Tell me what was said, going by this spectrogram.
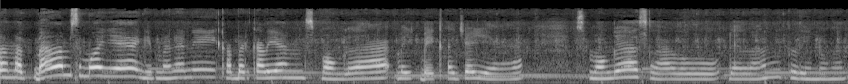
Selamat malam semuanya. Gimana nih kabar kalian? Semoga baik-baik aja ya. Semoga selalu dalam perlindungan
